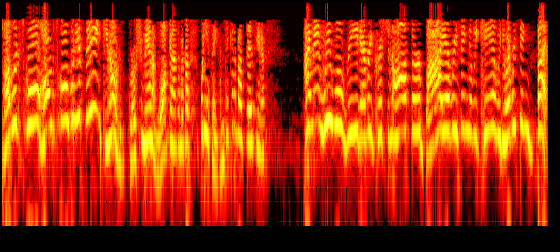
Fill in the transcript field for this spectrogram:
public school, home school? What do you think? You know, grocery man, I'm walking out to my car. What do you think? I'm thinking about this, you know. I mean, we will read every Christian author, buy everything that we can, we do everything but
